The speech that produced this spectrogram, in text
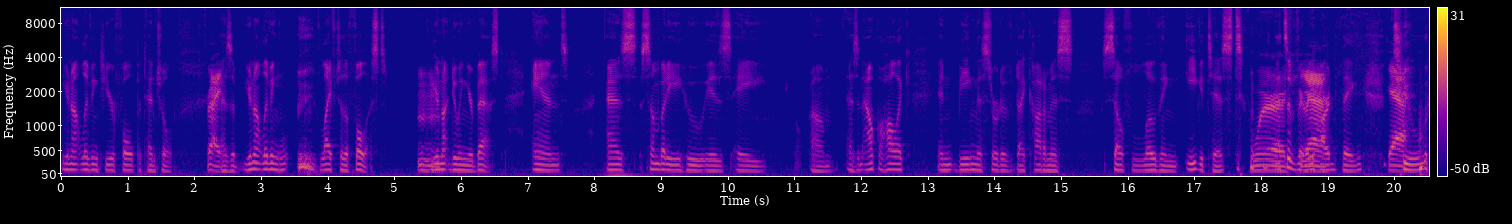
you're not living to your full potential Right. as a you're not living life to the fullest mm-hmm. you're not doing your best and as somebody who is a um, as an alcoholic and being this sort of dichotomous self-loathing egotist that's a very yeah. hard thing Yeah. to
